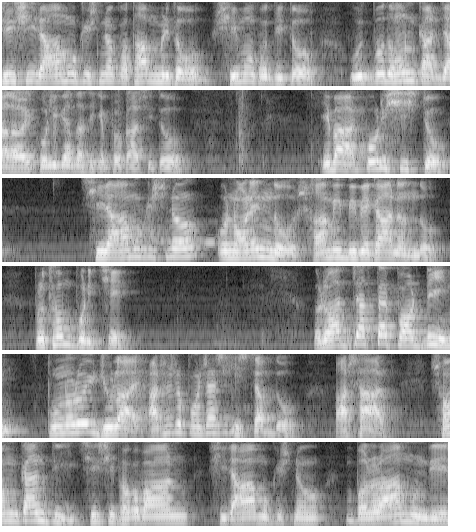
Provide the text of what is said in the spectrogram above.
শ্রী শ্রী রামকৃষ্ণ কথামৃত সীমকথিত উদ্বোধন কার্যালয় কলিকাতা থেকে প্রকাশিত। এবার পরিশিষ্ট শ্রীরামকৃষ্ণ ও নরেন্দ্র স্বামী বিবেকানন্দ, প্রথম পরিচ্ছেদ। রথযাত্রার পরদিন পনেরোই জুলাই আঠারোশো পঁচাশি খ্রিস্টাব্দ, আষাঢ়, সংক্রান্তি শ্রী শ্রী ভগবান শ্রীরামকৃষ্ণ বলরাম মন্দিরে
